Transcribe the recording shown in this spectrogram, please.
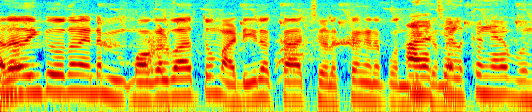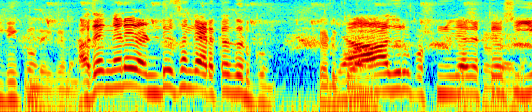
അതായത് എനിക്ക് തോന്നുന്നു അതിന്റെ മുകൾ ഭാഗത്തും അടിയിലൊക്കെ ചെളുക്ക അങ്ങനെ ചെളുക്ക ഇങ്ങനെ പൊന്തിക്കും. അതെങ്ങനെ രണ്ടു ദിവസം കരക്കൊക്കെ എടുക്കും. യാതൊരു പ്രശ്നമില്ലാതെ അത്യാവശ്യം ഈ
